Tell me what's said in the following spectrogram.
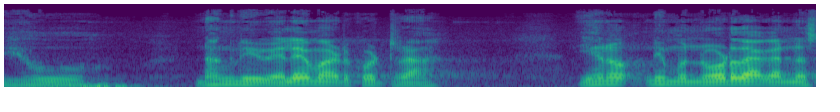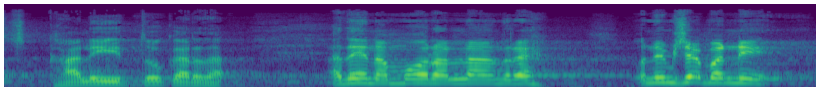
ಅಯ್ಯೋ, ನಂಗೆ ನೀವು ಎಲೆ ಮಾಡಿಕೊಟ್ರಾ? ಏನೋ ನಿಮ್ಮನ್ನು ನೋಡಿದಾಗ ಅನ್ನಿಸ್ತು. ಖಾಲಿ ಇತ್ತು ಕರೆದ. ಅದೇ ನಮ್ಮವರಲ್ಲ ಅಂದರೆ, ಒಂದು ನಿಮಿಷ ಬನ್ನಿ.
